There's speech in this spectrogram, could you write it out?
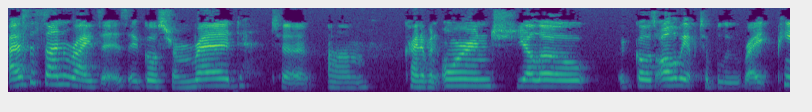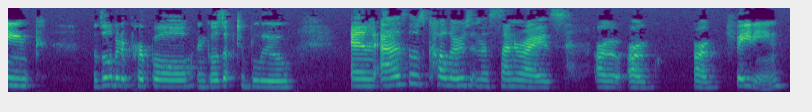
as the sun rises, it goes from red to um, kind of an orange, yellow, it goes all the way up to blue, right? Pink, a little bit of purple, and goes up to blue. And as those colors in the sunrise are are are fading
